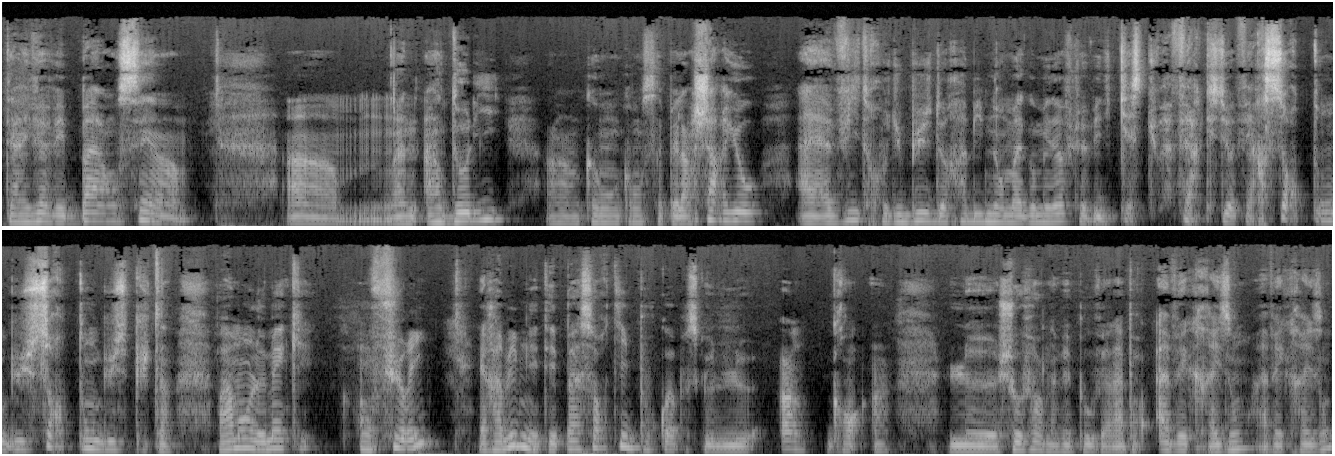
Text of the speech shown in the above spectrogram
était arrivé avait balancé un un, un, dolly, un comment comment s'appelle, un chariot à la vitre du bus de Habib Nurmagomedov. Je lui avais dit qu'est-ce que tu vas faire, qu'est-ce que tu vas faire, sors ton bus, sors ton bus, putain. Vraiment le mec en furie. Et Rabib n'était pas sorti. Pourquoi? Parce que le 1, grand 1, le chauffeur n'avait pas ouvert la porte avec raison, avec raison.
